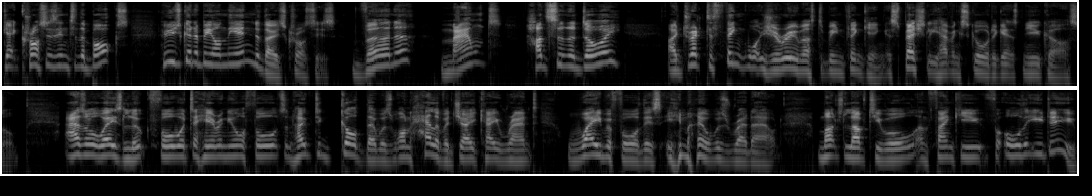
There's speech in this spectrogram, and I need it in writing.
Get crosses into the box? Who's going to be on the end of those crosses? Werner? Mount? Hudson Odoi? I dread to think what Giroud must have been thinking, especially having scored against Newcastle. As always, look forward to hearing your thoughts and hope to God there was one hell of a JK rant way before this email was read out. Much love to you all and thank you for all that you do.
